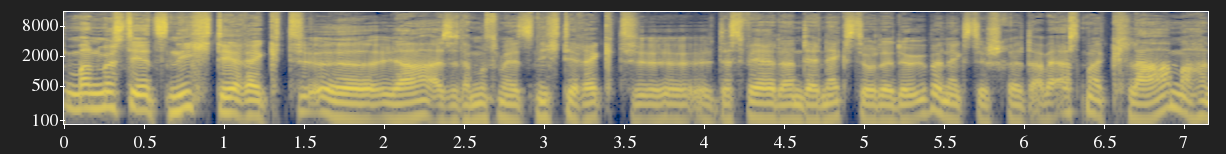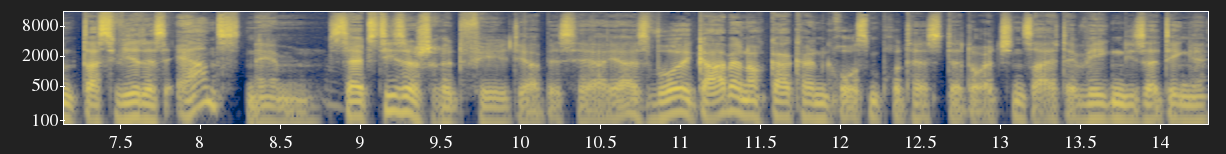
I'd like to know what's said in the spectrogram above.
man müsste jetzt nicht direkt, äh, ja, also da muss man jetzt nicht direkt, äh, das wäre dann der nächste oder der übernächste Schritt, aber erstmal klar machen, dass wir das ernst nehmen. Selbst dieser Schritt fehlt ja bisher. Ja, es wurde, gab ja noch gar keinen großen Protest der deutschen Seite wegen dieser Dinge,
